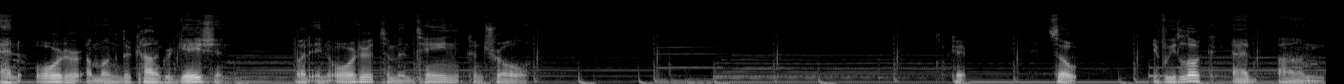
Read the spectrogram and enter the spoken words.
and order among the congregation, but in order to maintain control. Okay, so if we look at um,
